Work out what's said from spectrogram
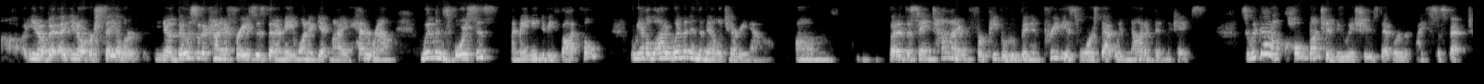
uh, you know, but uh, you know, or sailor. You know, those are the kind of phrases that I may want to get my head around. Women's voices, I may need to be thoughtful. We have a lot of women in the military now. Um, but at the same time, for people who've been in previous wars, that would not have been the case. So we've got a whole bunch of new issues that we're, I suspect,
